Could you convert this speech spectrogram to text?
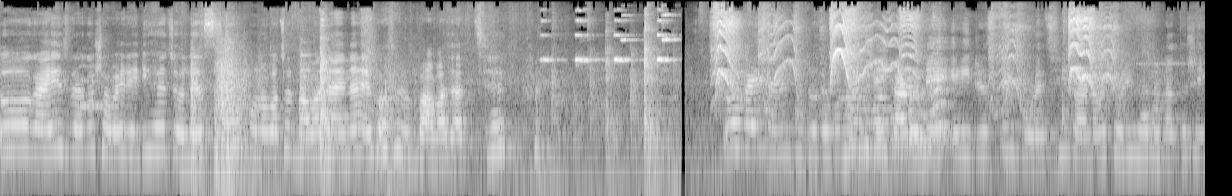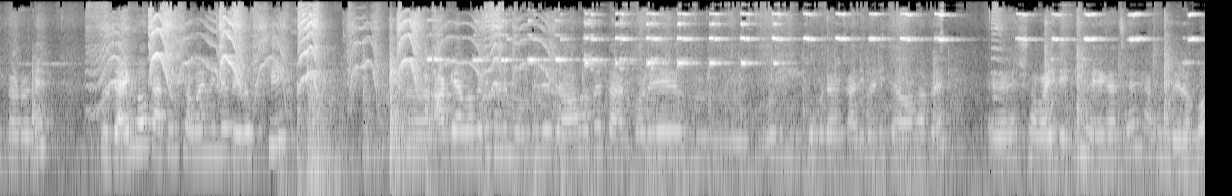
তো গাইজ দেখো সবাই রেডি হয়ে চলে এসছে। কোনো বছর বাবা যায় না, এবছর বাবা যাচ্ছে। তো গাইজ আমি পুজো দেবো না সেই কারণে এই ড্রেসটাই পরেছি, কারণ আমার শরীর ভালো না তো সেই কারণে। তো যাই হোক, এখন সবাই মিলে বেরোচ্ছি। আগে আমাদের এখানে মন্দিরে যাওয়া হবে, তারপরে ওই গোবরডাঙ্গা কালীবাড়ি যাওয়া হবে। সবাই রেডি হয়ে গেছে, এখন বেরোবো।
